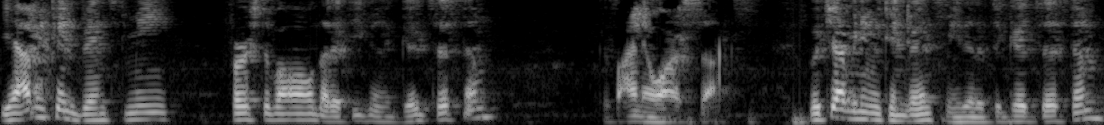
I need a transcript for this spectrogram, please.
you haven't convinced me, first of all, that it's even a good system. Because I know ours sucks. But you haven't even convinced me that it's a good system.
